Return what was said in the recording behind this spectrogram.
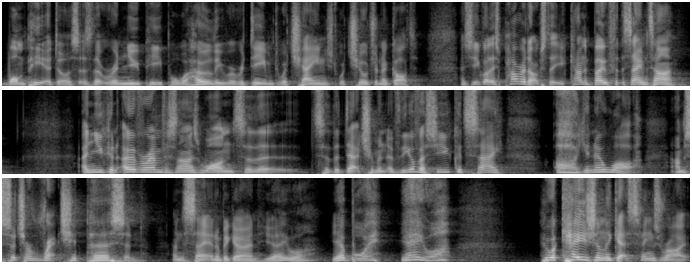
1 Peter does, is that we're a new people, we're holy, we're redeemed, we're changed, we're children of God. And so you've got this paradox that you're kind of both at the same time. And you can overemphasize one to the, to the detriment of the other. So you could say, oh, you know what? I'm such a wretched person. And Satan will be going, yeah, you are. Yeah, boy. Yeah, you are. Who occasionally gets things right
